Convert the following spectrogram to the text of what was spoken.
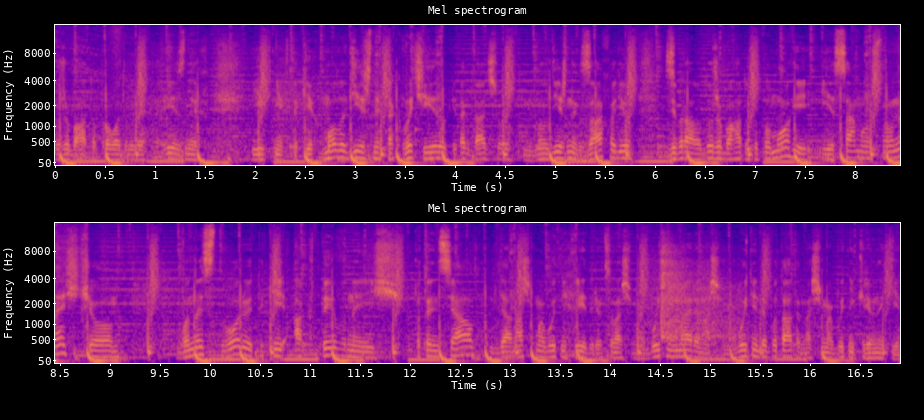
Дуже багато проводили різних їхніх таких молодіжних так вечірок і так далі. Молодіжних заходів зібрали дуже багато допомоги. І саме основне, що вони створюють такий активний потенціал для наших майбутніх лідерів. Це наші майбутні мери, наші майбутні депутати, наші майбутні керівники.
